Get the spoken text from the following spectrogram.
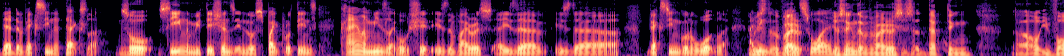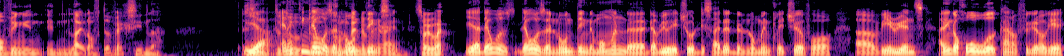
that the vaccine attacks. lah. So seeing the mutations in those spike proteins kind of means like, oh shit, is the virus, uh, is the is the vaccine going to work? lah? I think the vir- that's why. you're saying the virus is adapting uh, or evolving in, in light of the vaccine. As in Yeah, to- and I think to that was a known thing, vaccine. Sorry, what? Yeah, that was that was a known thing. The moment the WHO decided the nomenclature for uh, variants, I think the whole world kind of figured, okay,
